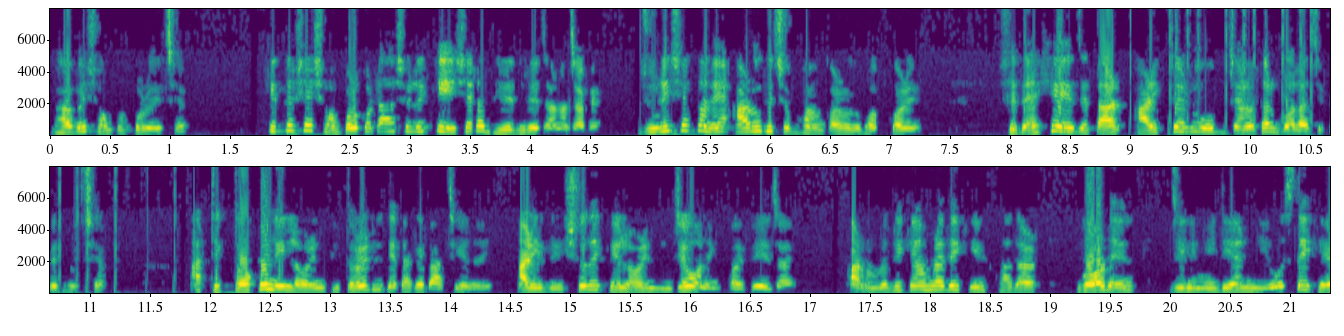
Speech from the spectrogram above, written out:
ভাবে সম্পর্ক রয়েছে। কিন্তু সেই সম্পর্কটা আসলে কি সেটা ধীরে ধীরে জানা যাবে। জুরি সেখানে আরও কিছু ভয়ঙ্কর অনুভব করে। সে দেখে যে তার আরেকটা রূপ যেন তার গলা চেপে ধরছে। আর ঠিক তখনই লরেন ভিতরে ঢুকে তাকে বাঁচিয়ে নেয়। আর এই দৃশ্য দেখে লরেন নিজেও অনেক ভয় পেয়ে যায়। আর অন্যদিকে আমরা দেখি ফাদার গর্ডেন, যিনি মিডিয়ার নিউজ দেখে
